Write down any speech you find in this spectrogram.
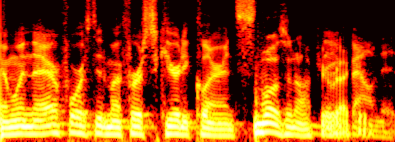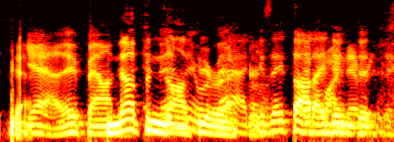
And when the Air Force did my first security clearance, It wasn't off your they record. found it. Yeah. Yeah, they found Nothing's it. And then off they were your mad record. because they thought They I didn't. everything.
